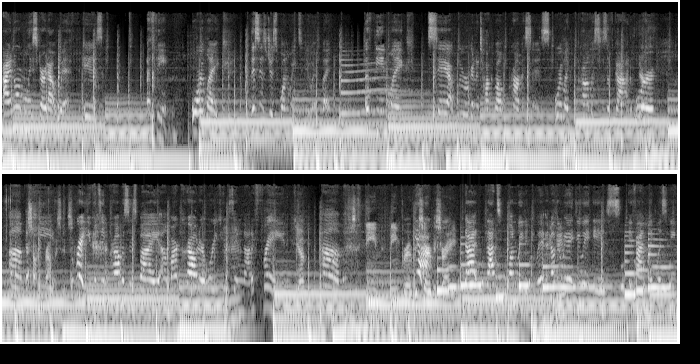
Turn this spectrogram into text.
I normally start out with is a theme, or like this is just one way to do it, but a theme like say we were going to talk about promises, or like the promises of God, or um, that Song he Promises. right. You can sing promises by uh, Mark Crowder, or you can Mm-hmm. sing Yep. Um, Just a theme, a theme for every Yeah. service, right? that that's one way to do it. Another Mhm. way I do it is if I'm like listening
